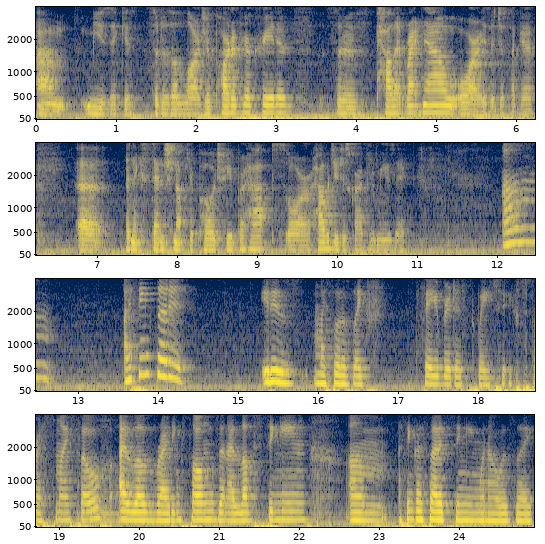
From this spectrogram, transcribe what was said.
um, music is sort of the larger part of your creative sort of palette right now, or is it just like a, a an extension of your poetry, perhaps? Or how would you describe your music? Um, I think that it it is my sort of like f- favoriteest way to express myself. I love writing songs and I love singing. Um, I think I started singing when I was like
